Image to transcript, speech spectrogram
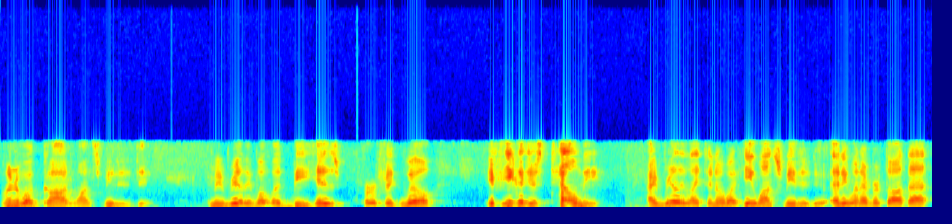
I wonder what God wants me to do. I mean, really, what would be His perfect will if he could just tell me, I'd really like to know what he wants me to do. Anyone ever thought that?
